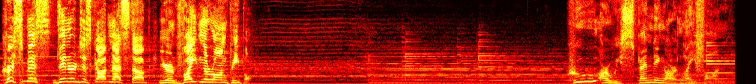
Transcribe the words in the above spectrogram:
Christmas dinner just got messed up. You're inviting the wrong people. Who are we spending our life on?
